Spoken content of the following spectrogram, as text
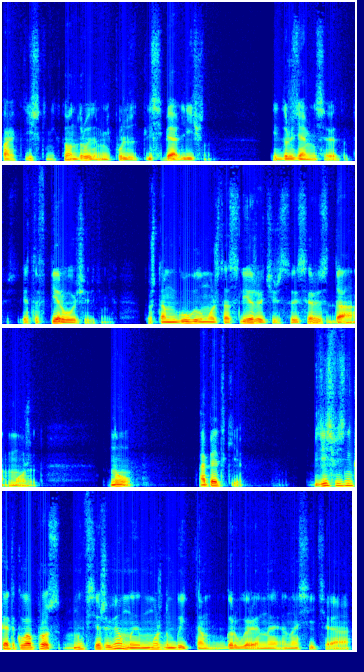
практически никто Android не пользуется для себя лично. И друзьям не советуют. Это в первую очередь у них. То, что там Google может отслеживать через свои сервисы, да, может. Ну, опять-таки, Здесь возникает такой вопрос. Мы все живем, и можно быть там, грубо говоря, носить а,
